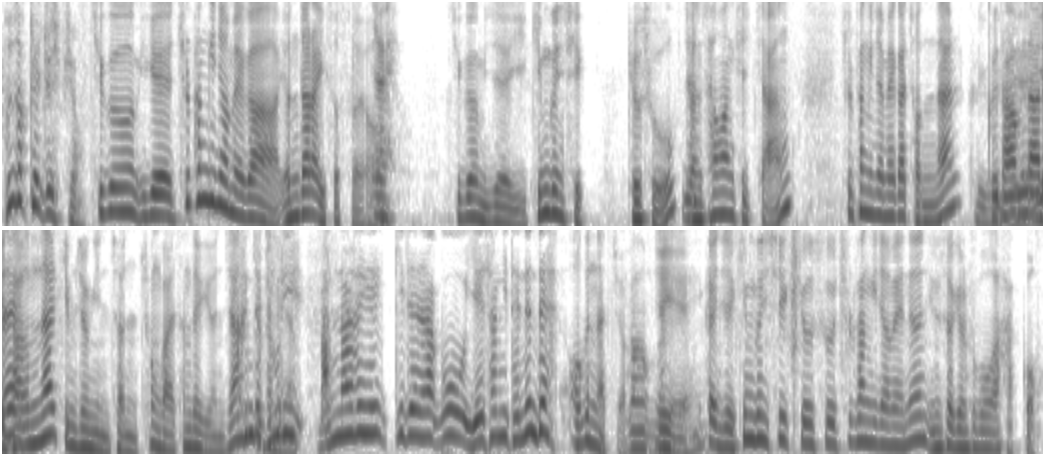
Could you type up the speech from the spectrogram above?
분석해 주십시오. 지금 이게 출판 기념회가 연달아 있었어요. 예. 지금 이제 이 김근식 교수 전 네. 상황실장 출판기념회가 전날 그리고 그 다음 날에 다음 날 김종인 전 총괄 선대위원장. 근데 둘이 만나기라고 예상이 됐는데 어긋났죠. 예, 예. 그러니까 이제 김근식 교수 출판기념회는 윤석열 후보가 갔고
